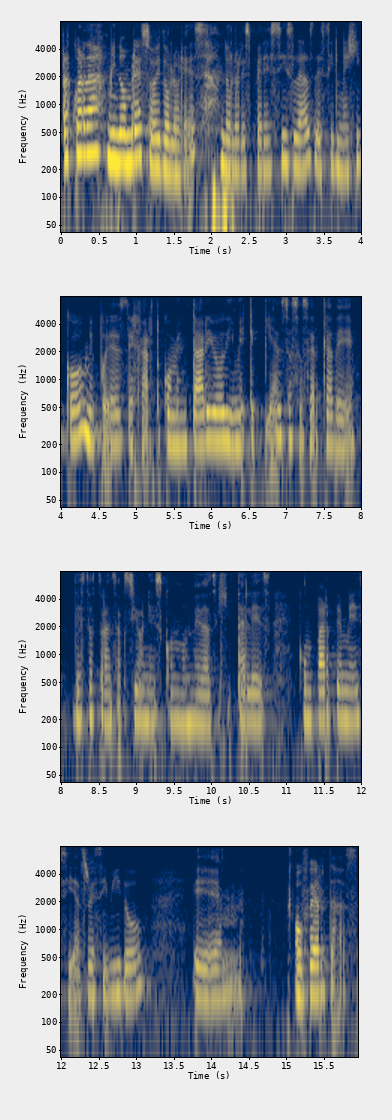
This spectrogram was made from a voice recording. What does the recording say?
Recuerda, mi nombre soy Dolores, Dolores Pérez Islas de SIL México. Me puedes dejar tu comentario, dime qué piensas acerca de, estas transacciones con monedas digitales. Compárteme si has recibido em, ofertas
